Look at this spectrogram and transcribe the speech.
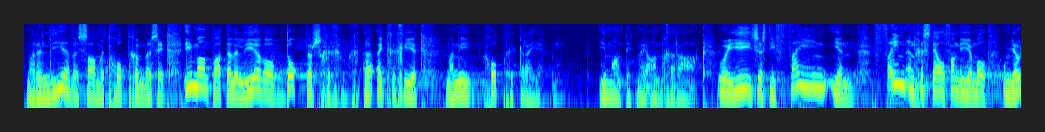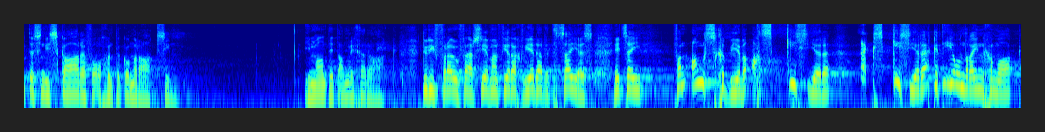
maar 'n lewe saam met God gemis het. Iemand wat hulle lewe op dokters uh, uitgegee het, maar nie God gekry het nie. Iemand het my aangeraak. O Jesus, die fyn een, fyn ingestel van die hemel om jou tussen die skare vanoggend te kom raak sien. Iemand het aan my geraak. Toe die vrou vers 47 weet dat dit sy is, het sy van angs gebewe. Ag, skus Here, Ekskuus Here, ek het U onrein gemaak.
